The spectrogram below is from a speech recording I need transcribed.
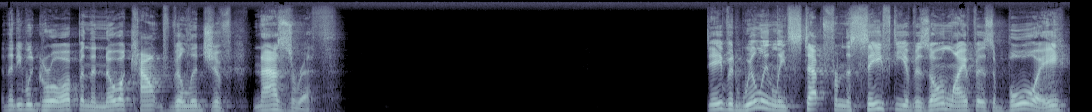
And then he would grow up in the no account village of Nazareth. David willingly stepped from the safety of his own life as a boy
